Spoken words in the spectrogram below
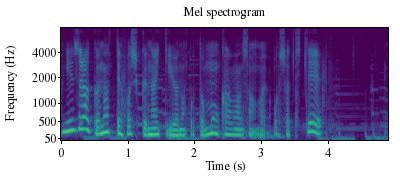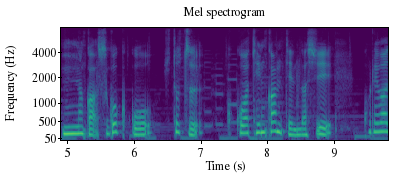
上げづらくなってほしくないっていうようなことも、カーワンさんがおっしゃってて、うん、なんか、すごくこう、一つ、ここは転換点だし、これは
